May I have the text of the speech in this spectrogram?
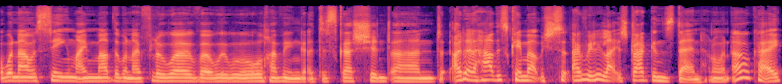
When I was seeing my mother when I flew over, we were all having a discussion and I don't know how this came up, she said, I really liked Dragon's Den. And I went, oh, okay.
